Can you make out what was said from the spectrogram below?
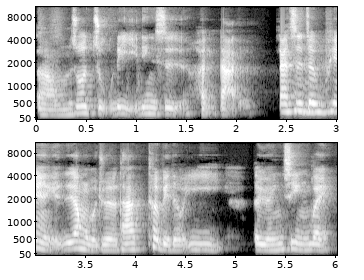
呃，我们说阻力一定是很大的。但是这部片也让我觉得它特别的有意义的原因，是因为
